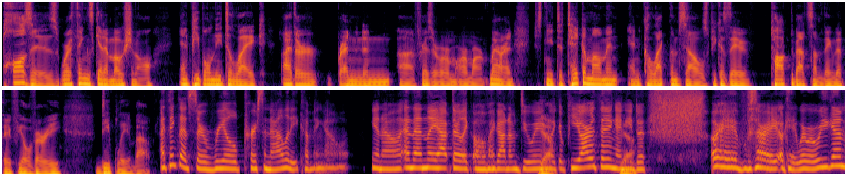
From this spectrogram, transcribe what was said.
pauses where things get emotional and people need to like either Brendan and uh, Fraser or, or Marc Maron just need to take a moment and collect themselves because they've talked about something that they feel very deeply about. I think that's their real personality coming out, you know. And then they have they're like, oh my god, I'm doing Yeah. like a PR thing. I Yeah. need to. Okay, sorry. Okay, where were we again?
